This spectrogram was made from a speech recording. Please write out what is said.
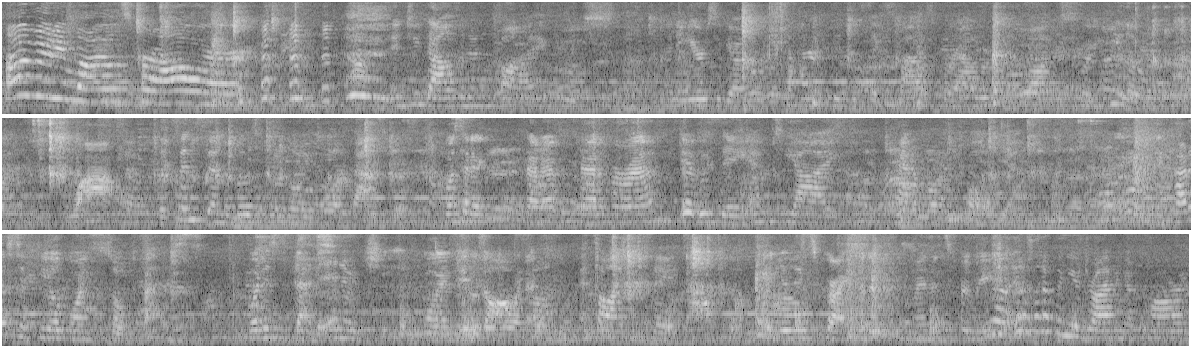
how many miles per hour? In 2005, which many years ago was 156 miles per hour in the water for a kilo per hour. Wow. So, but since then, the boats have been going a lot faster. Was it a cata- catamaran? It was a MTI um, catamaran pole, yes. And how does it feel going so fast? What is that energy going It's the water? awesome. That's all I can say. It's awesome. Can you describe it in a few minutes for me? You know, it's like when you're driving a car, a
